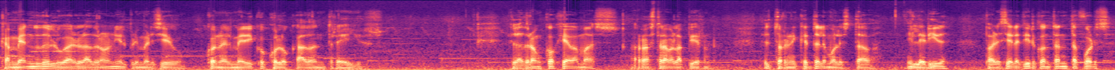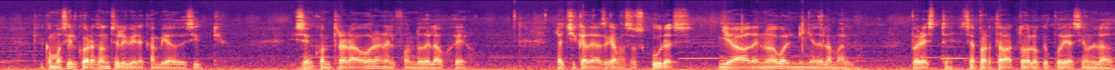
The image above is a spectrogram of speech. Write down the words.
Cambiando de lugar el ladrón y el primer ciego, con el médico colocado entre ellos. El ladrón cojeaba más, arrastraba la pierna, el torniquete le molestaba, y la herida parecía latir con tanta fuerza que como si el corazón se le hubiera cambiado de sitio, y se encontrara ahora en el fondo del agujero. La chica de las gafas oscuras llevaba de nuevo al niño de la mano, pero este se apartaba todo lo que podía hacia un lado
